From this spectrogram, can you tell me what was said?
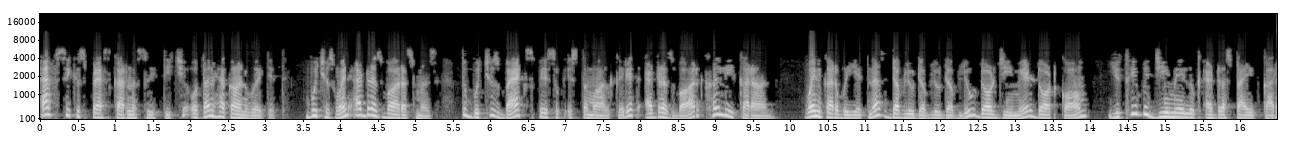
F6 प्रेस करने सत ओतन हेकान वतित वन एड्रेस बारस मज तो बुछुस बैक स्पेस इस्तेमाल कर एड्रेस बार खाली करान वन कर बह डॉट www.gmail.com युथुई बह जीमेलुक एड्रेस टाइप कर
